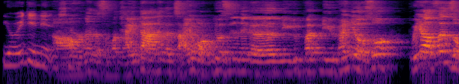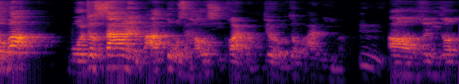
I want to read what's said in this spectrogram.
有一点点哦，像，那个什么台大那个宅网，就是那个女朋女朋友说不要分手炮，我就杀了你，把它剁成好几块嘛，就有这种案例嘛。嗯，啊、所以你说，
